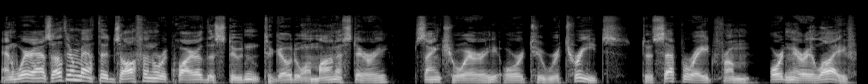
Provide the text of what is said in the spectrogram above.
And whereas other methods often require the student to go to a monastery, sanctuary, or to retreats to separate from ordinary life,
